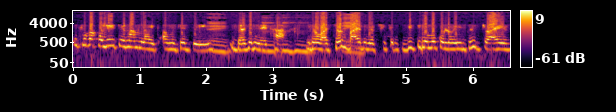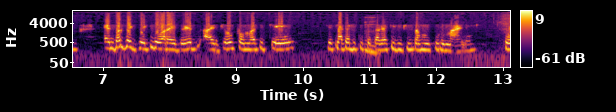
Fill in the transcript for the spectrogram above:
e tlhoka koloi and I'm like I will get there eh. it doesn't matter mm -hmm. you know what just buy the chickens di tsile mo koloi just drive and that's exactly what I did I drove from Matikeng ke tla ka dikoko tsa ka ke di tlisa mo Kurumane so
